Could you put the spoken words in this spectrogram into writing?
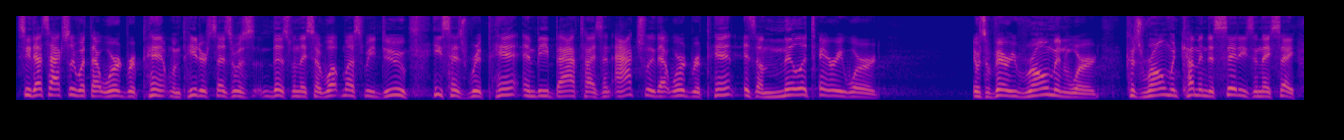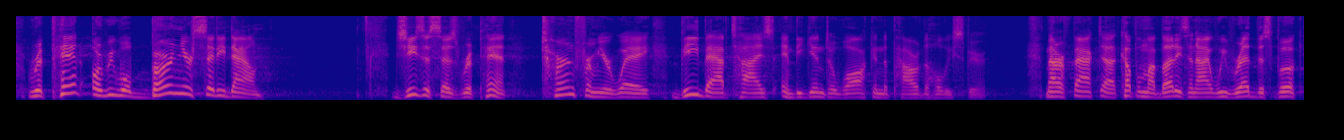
See, that's actually what that word repent, when Peter says was this, when they said, What must we do? He says, Repent and be baptized. And actually, that word repent is a military word. It was a very Roman word because Rome would come into cities and they say, Repent or we will burn your city down. Jesus says, Repent turn from your way, be baptized, and begin to walk in the power of the Holy Spirit. Matter of fact, a couple of my buddies and I, we read this book.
